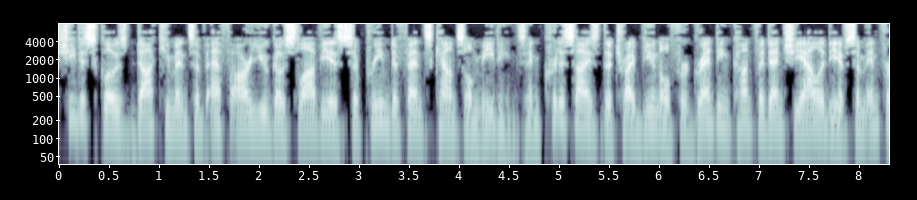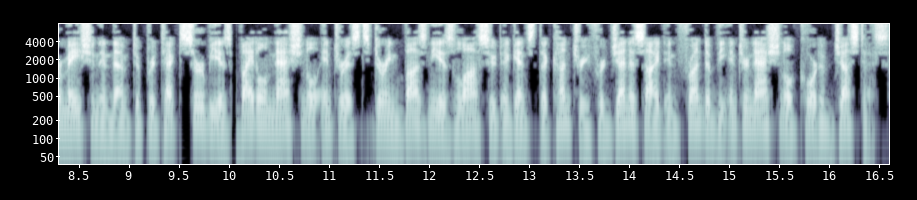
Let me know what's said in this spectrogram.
She disclosed documents of FR Yugoslavia's Supreme Defense Council meetings and criticized the tribunal for granting confidentiality of some information in them to protect Serbia's vital national interests during Bosnia's lawsuit against the country for genocide in front of the International Court of Justice.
